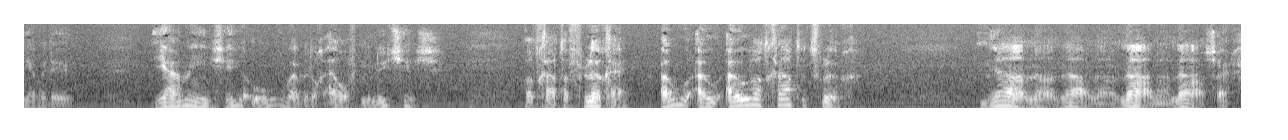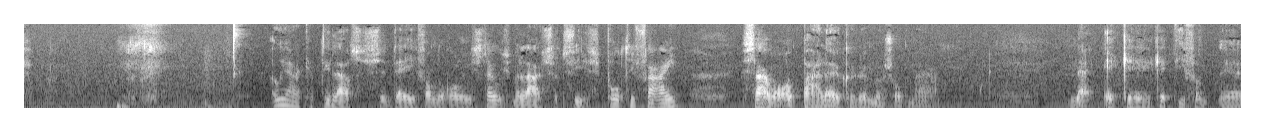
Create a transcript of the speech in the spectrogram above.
Ja, ja, mensen. Oeh, we hebben nog elf minuutjes. Wat gaat er vlug, hè? Oh, oh, oh, wat gaat het vlug. Nou, nou, nou, nou, nou, nou, nou, zeg. Oh ja, ik heb die laatste cd van de Rolling Stones beluisterd via Spotify. Er staan wel een paar leuke nummers op, maar... Nee, ik, eh, ik heb die van uh,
